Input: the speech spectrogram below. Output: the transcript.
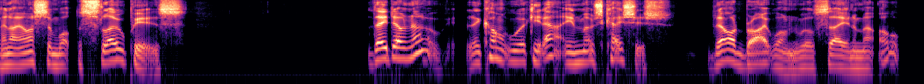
and I ask them what the slope is, they don't know. They can't work it out in most cases. The odd bright one will say in a moment, oh,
